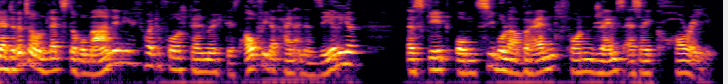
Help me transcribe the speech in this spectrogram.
Der dritte und letzte Roman, den ich euch heute vorstellen möchte, ist auch wieder Teil einer Serie. Es geht um Cibola Brent von James S.A. Corey.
